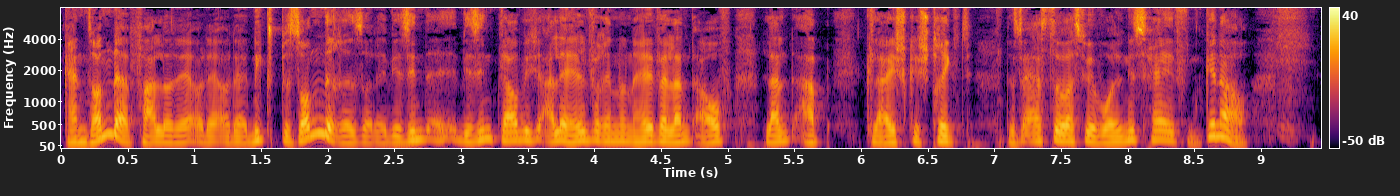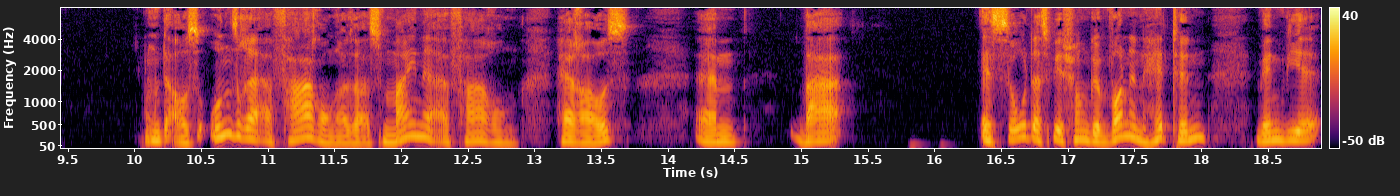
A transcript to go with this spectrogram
kein Sonderfall oder oder oder nichts Besonderes oder wir sind wir sind glaube ich alle Helferinnen und Helfer Land auf Land ab gleich gestrickt. Das erste was wir wollen ist helfen. Genau. Und aus unserer Erfahrung, also aus meiner Erfahrung heraus, ähm, war es so, dass wir schon gewonnen hätten, wenn wir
